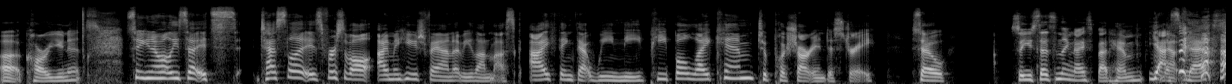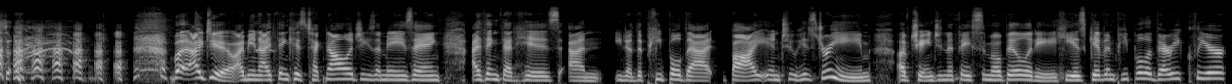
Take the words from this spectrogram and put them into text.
uh, car units? So, you know Lisa? It's Tesla is, first of all, I'm a huge fan of Elon Musk. I think that we need people like him to push our industry. So so you said something nice about him. Yes. Now, next. but I do. I mean, I think his technology is amazing. I think that his, um, you know, the people that buy into his dream of changing the face of mobility, he has given people a very clear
